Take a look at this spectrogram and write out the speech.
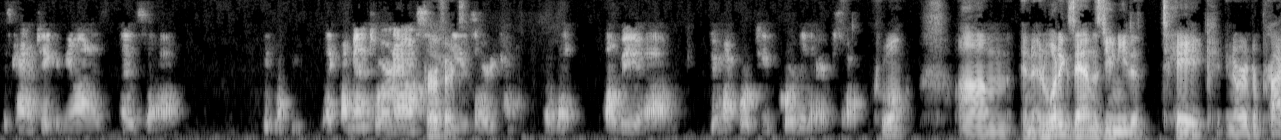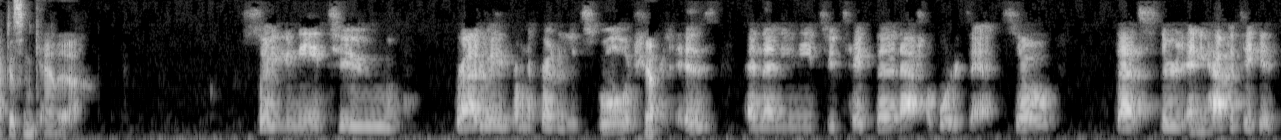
has kind of taken me on as, as uh, he's like my mentor now. So Perfect. he's already kind of that I'll be uh, doing my 14th quarter there. So cool. Um, and, and what exams do you need to take in order to practice in Canada? So you need to graduate from an accredited school, which Yep. Sherman is, and then you need to take the national board exam. So that's there, and you have to take it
